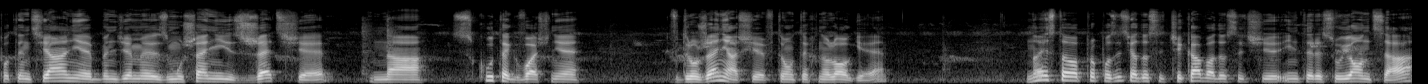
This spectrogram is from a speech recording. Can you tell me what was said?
potencjalnie będziemy zmuszeni zrzec się na skutek właśnie wdrożenia się w tą technologię, no jest to propozycja dosyć ciekawa, dosyć interesująca,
